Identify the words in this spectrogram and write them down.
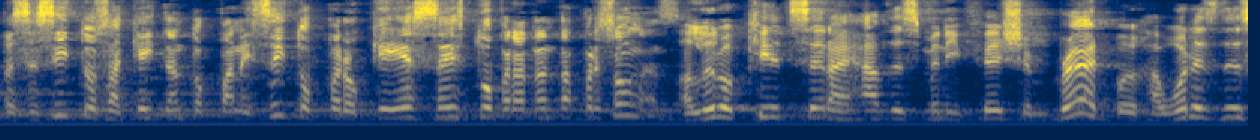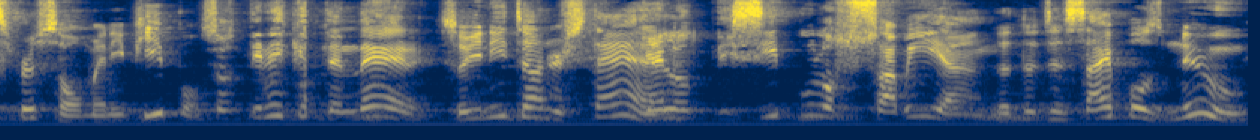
pececitos, aquí hay tantos panecitos, pero ¿qué es esto para tantas personas? A little kid said, I have this many fish and bread, but what is this for so many people? Entonces tienes que entender So you need to que understand los discípulos sabían that the disciples knew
